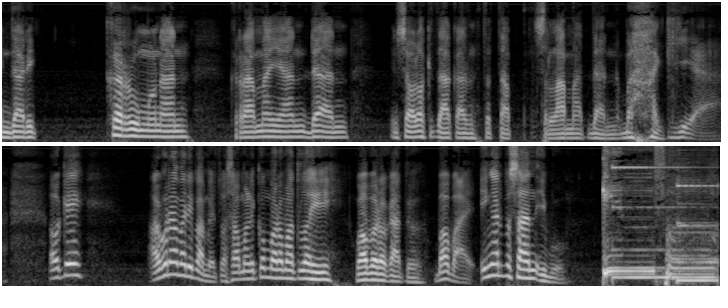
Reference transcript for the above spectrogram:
hindari kerumunan, keramaian, dan insya Allah kita akan tetap selamat dan bahagia. Oke, aku Ramadi pamit. Wassalamualaikum warahmatullahi wabarakatuh. Bye-bye. Ingat pesan ibu. Info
